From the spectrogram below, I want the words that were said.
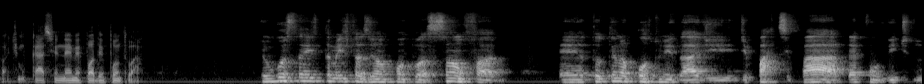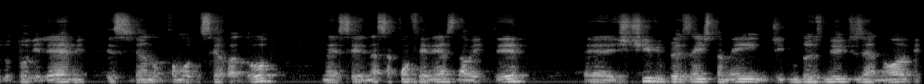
Ótimo. Cássio e Nemer podem pontuar. Eu gostaria também de fazer uma pontuação, Fábio, Estou é, tendo a oportunidade de participar, até convite do Dr. Guilherme, esse ano como observador nesse, nessa conferência da OIT. É, estive presente também de, em 2019,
